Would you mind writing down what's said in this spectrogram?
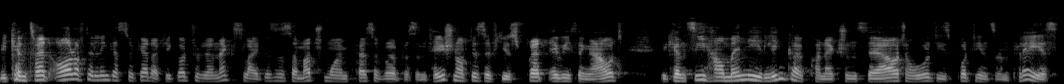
we can thread all of the linkers together. If you go to the next slide, this is a much more impressive representation of this. If you spread everything out, you can see how many linker connections there are to hold these proteins in place.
